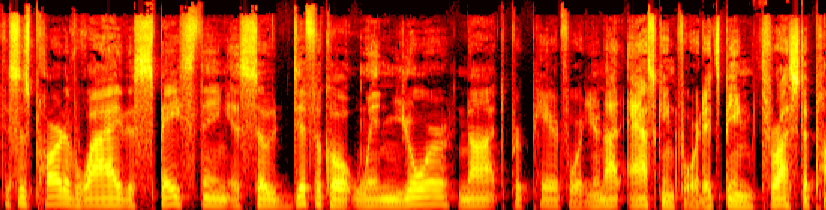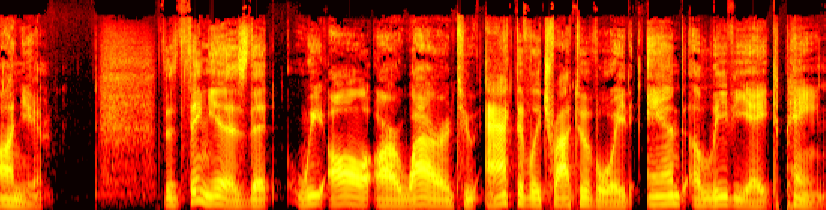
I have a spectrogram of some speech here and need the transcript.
This is part of why the space thing is so difficult when you're not prepared for it. You're not asking for it, it's being thrust upon you. The thing is that we all are wired to actively try to avoid and alleviate pain.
